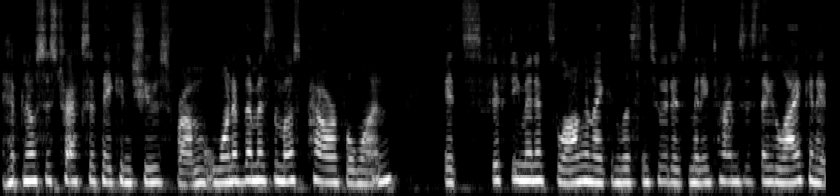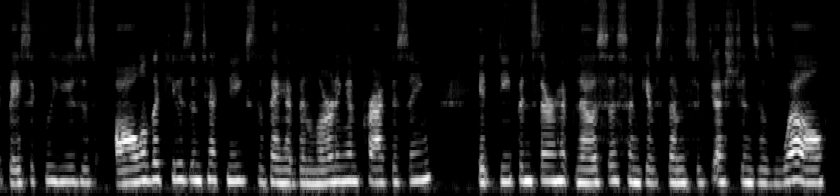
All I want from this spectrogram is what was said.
hypnosis tracks that they can choose from. One of them is the most powerful one. It's 50 minutes long and i can listen to it as many times as they like and it basically uses all of the cues and techniques that they have been learning and practicing it deepens their hypnosis and gives them suggestions as well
